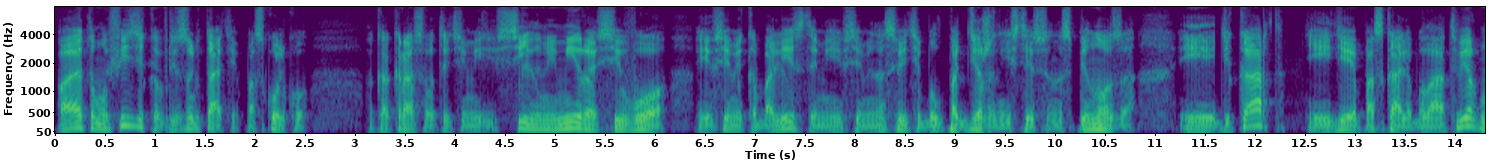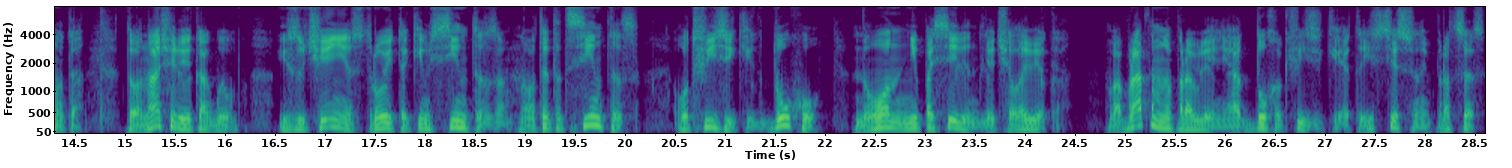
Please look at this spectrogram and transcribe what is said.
Поэтому физика в результате, поскольку как раз вот этими сильными мира сего и всеми каббалистами, и всеми на свете был поддержан, естественно, Спиноза и Декарт, и идея Паскаля была отвергнута, то начали как бы изучение строить таким синтезом. Но вот этот синтез от физики к духу, но он не посилен для человека. В обратном направлении, от духа к физике, это естественный процесс.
